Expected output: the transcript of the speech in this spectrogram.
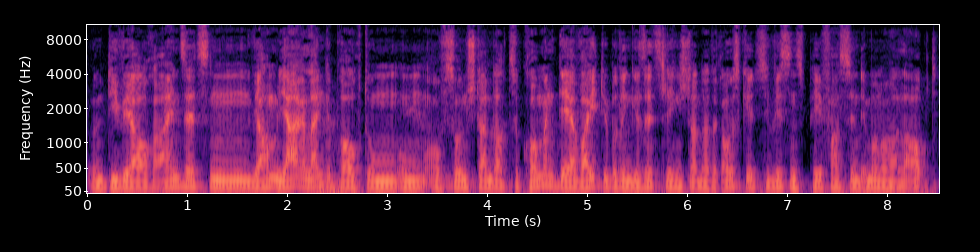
und die wir auch einsetzen. Wir haben jahrelang gebraucht, um, um auf so einen Standard zu kommen, der weit über den gesetzlichen Standard rausgeht. Sie wissen, PFAS sind immer noch erlaubt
